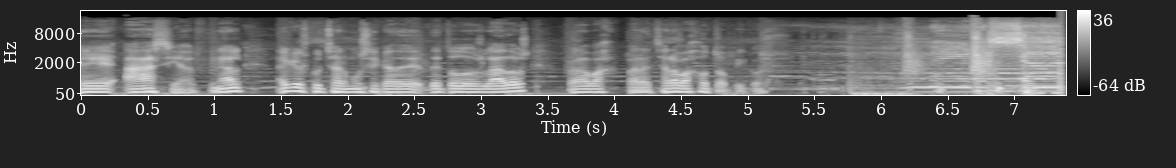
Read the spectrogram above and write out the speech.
eh, a Asia, al final hay que escuchar música de, de todos lados para, para echar abajo tópicos. Yeah.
